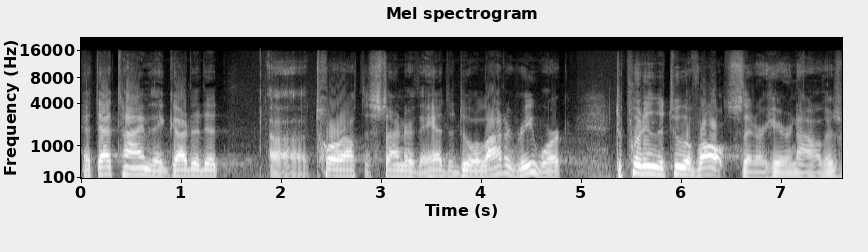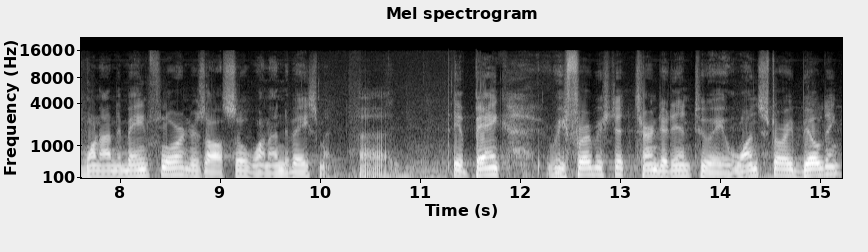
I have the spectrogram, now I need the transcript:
At that time, they gutted it, uh, tore out the center. They had to do a lot of rework to put in the two vaults that are here now. There's one on the main floor and there's also one on the basement. Uh, the bank refurbished it, turned it into a one-story building.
